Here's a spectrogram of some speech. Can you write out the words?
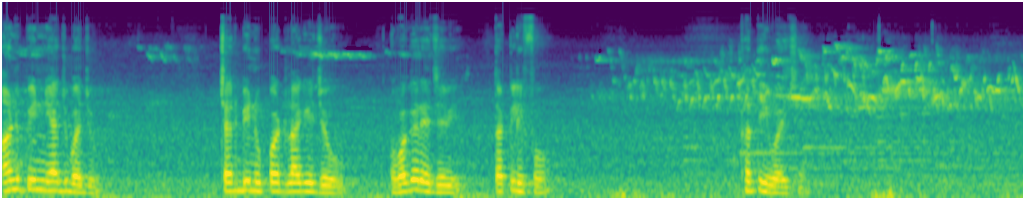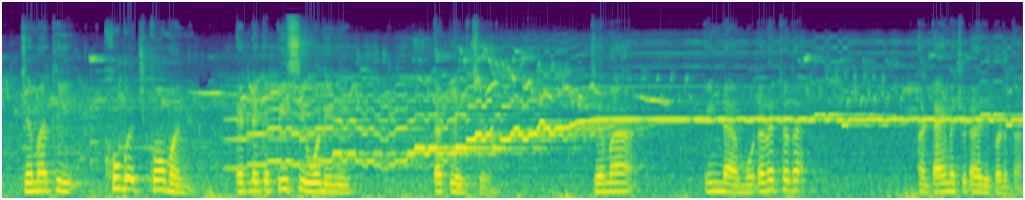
અણપિનની આજુબાજુ ચરબીનું પડ લાગી જવું વગેરે જેવી તકલીફો થતી હોય છે. જેમાંથી ખૂબ જ કોમન એટલે કે પીસીઓડીની તકલીફ છે. જેમાં ઈંડા મોટા નથી થતા અને ટાઈમે છૂટા નથી પડતા.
